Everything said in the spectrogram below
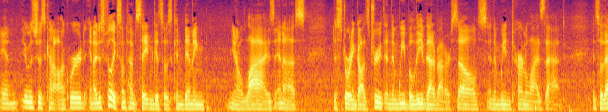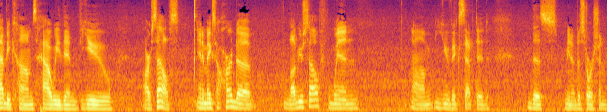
and it was just kind of awkward. And I just feel like sometimes Satan gets those condemning, you know, lies in us, distorting God's truth, and then we believe that about ourselves, and then we internalize that, and so that becomes how we then view ourselves, and it makes it hard to love yourself when um, you've accepted this you know distortion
